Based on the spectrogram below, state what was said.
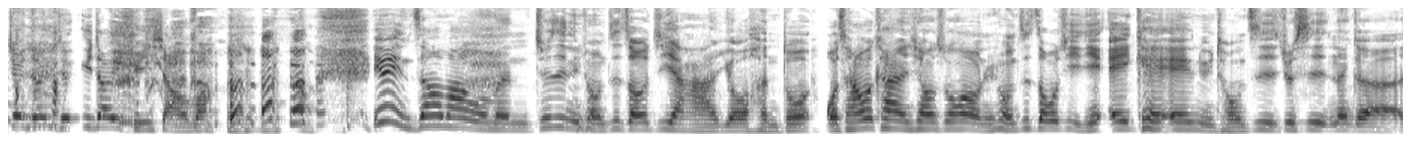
就就就遇到一群小猫，因为你知道吗？我们就是女同志周记啊，有很多。我常会开玩笑说哦，女同志周记已经 AKA 女同志就是那个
